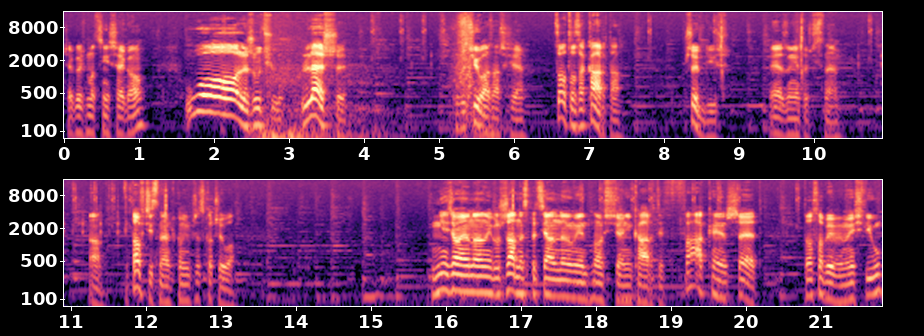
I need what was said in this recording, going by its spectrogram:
czegoś mocniejszego. Ło, ale rzucił. Leszy. Rzuciła, znaczy się. Co to za karta? Przybliż. Jezu, nie to wcisnąłem. A, to wcisnąłem, tylko mi przeskoczyło. Nie działają na niego żadne specjalne umiejętności ani karty. Fucking shit. To sobie wymyślił.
